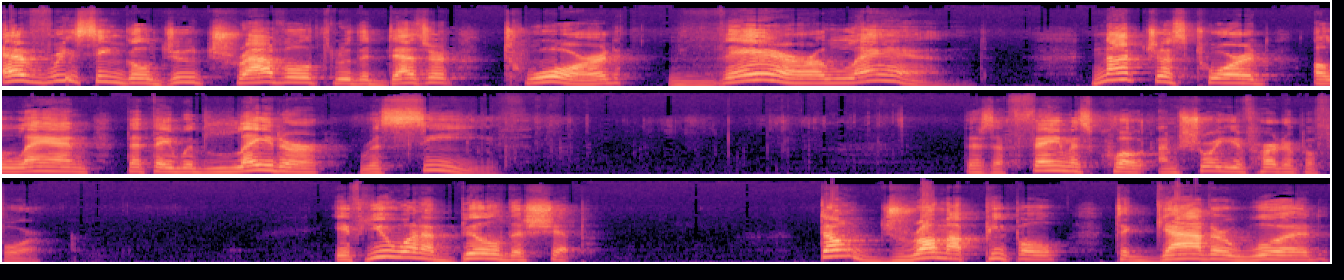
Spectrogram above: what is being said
every single Jew traveled through the desert toward their land, not just toward a land that they would later receive. There's a famous quote, I'm sure you've heard it before. If you want to build a ship, don't drum up people to gather wood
